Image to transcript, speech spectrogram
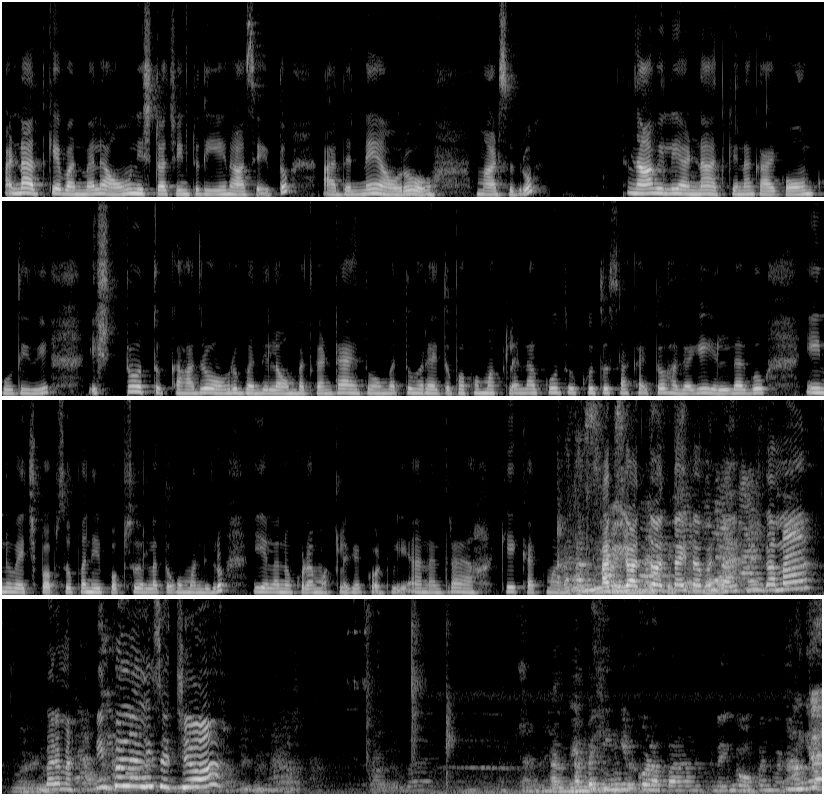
ಅಣ್ಣ ಅದಕ್ಕೆ ಬಂದಮೇಲೆ ಅವನ ಇಷ್ಟ ಚಿಂಟುದು ಏನು ಆಸೆ ಇತ್ತು, ಅದನ್ನೇ ಅವರು ಮಾಡಿಸಿದ್ರು. ನಾವಿಲ್ಲಿ ಅಣ್ಣ ಅದಕ್ಕೆನ ಕಾಯ್ಕೊಂಡು ಕೂತಿದ್ವಿ. ಎಷ್ಟು ಹೊತ್ತು ಕಾದರೂ ಅವರು ಬಂದಿಲ್ಲ. ಒಂಬತ್ತು ಗಂಟೆ ಆಯಿತು ಒಂಬತ್ತುವರೆ ಆಯಿತು. ಪಾಪ ಮಕ್ಕಳೆಲ್ಲ ಕೂತು ಕೂತು ಸಾಕಾಯಿತು. ಹಾಗಾಗಿ ಎಲ್ಲರಿಗೂ ಏನು ವೆಜ್ ಪಪ್ಸು ಪನ್ನೀರ್ ಪಪ್ಸು ಎಲ್ಲ ತೊಗೊಂಬಂದಿದ್ರು. ಈ ಎಲ್ಲನೂ ಕೂಡ ಮಕ್ಕಳಿಗೆ ಕೊಟ್ವಿ. ಆನಂತರ ಕೇಕ್ ಕಟ್ ಮಾಡೋದು ಅದಕ್ಕೆ ಹತ್ತು ಹತ್ತಾಯ್ತಾ ಬಂತ. ನಿಮ್ಗಮ್ಮ ಬರಮ್ಮ. ನಿಂತ್ಕೊಳ್ಳ ಅಲ್ಲಿ ಸಜ್ಜು. ಹಿಂಗೆ ಇಟ್ಕೊಳಪ್ಪ. ಹಂಗೆ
